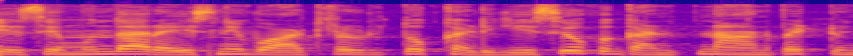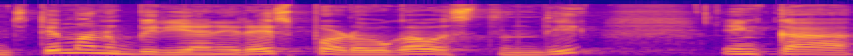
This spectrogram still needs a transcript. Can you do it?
చేసే ముందు ఆ రైస్ని వాటర్తో కడిగేసి ఒక గంట నానబెట్టి ఉంచితే మనకు బిర్యానీ రైస్ పొడవుగా వస్తుంది. ఇంకా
